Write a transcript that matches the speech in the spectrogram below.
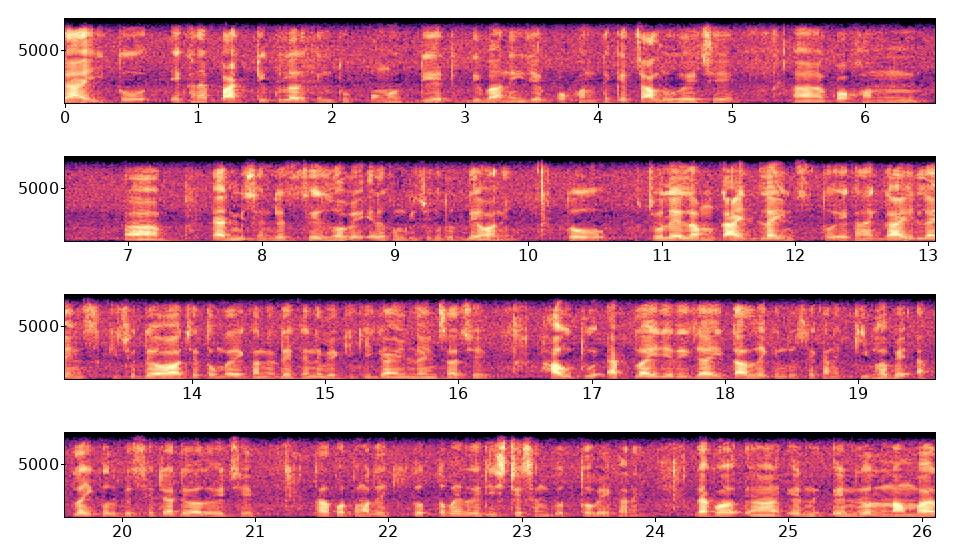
যাই, তো এখানে পার্টিকুলার কিন্তু কোনো ডেট দেওয়া নেই যে কখন থেকে চালু হয়েছে কখন অ্যাডমিশন ডেট শেষ হবে, এরকম কিছু কিন্তু দেওয়া নেই। তো চলে এলাম গাইডলাইন্স তো এখানে গাইডলাইন্স কিছু দেওয়া আছে, তোমরা এখানে দেখে নেবে কী কী গাইডলাইন্স আছে। হাউ টু অ্যাপ্লাই যদি যাই, তাহলে কিন্তু সেখানে কীভাবে অ্যাপ্লাই করবে সেটা দেওয়া রয়েছে। তারপর তোমাদের কী করতে হবে? রেজিস্ট্রেশন করতে হবে এখানে। দেখো এনরোল নাম্বার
